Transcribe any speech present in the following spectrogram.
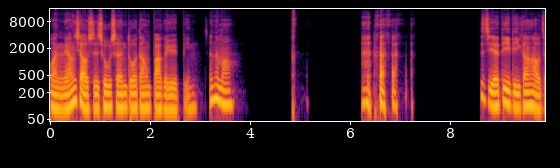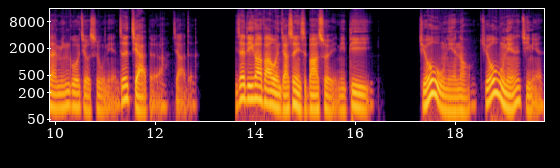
晚两小时出生，多当八个月兵，真的吗？自己的弟弟刚好在民国九十五年，这是假的啦，假的。你在 D 卡发文，假设你十八岁，你弟九五年哦，九五年是几年？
